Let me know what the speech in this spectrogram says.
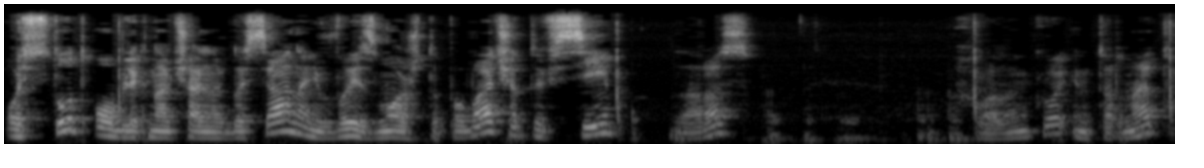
Ось тут облік навчальних досягнень. Ви зможете побачити всі. Зараз. Хвилинку, інтернет.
